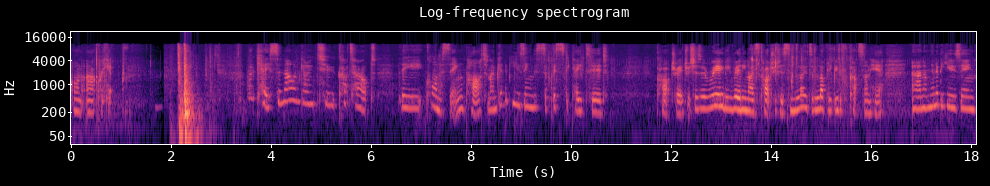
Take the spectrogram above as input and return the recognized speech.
on our Cricut. Okay, so now I'm going to cut out the cornicing part and I'm going to be using this sophisticated cartridge which is a really really nice cartridge there's some loads of lovely beautiful cuts on here and I'm going to be using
